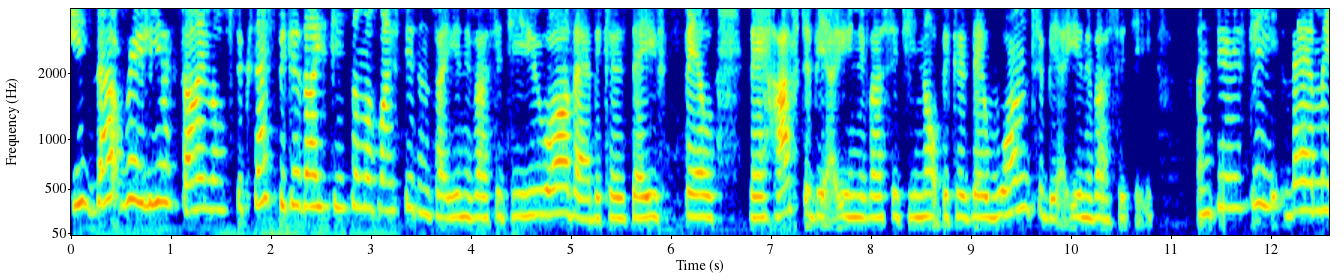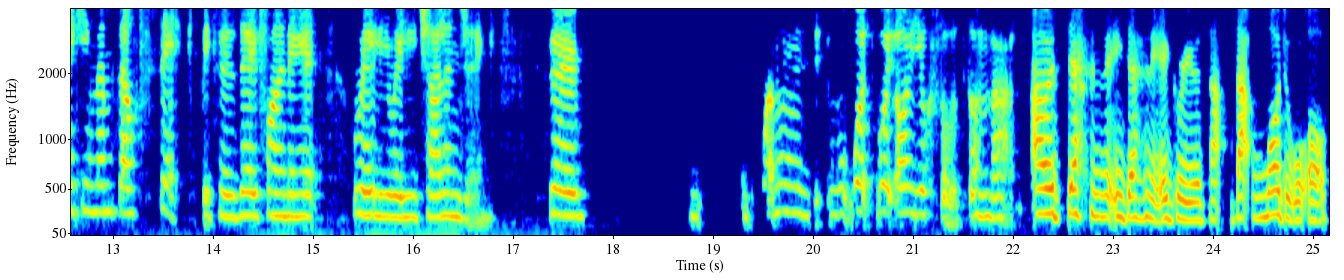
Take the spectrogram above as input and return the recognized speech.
is that really a sign of success? Because I see some of my students at university who are there because they feel they have to be at university, not because they want to be at university. And seriously, they're making themselves sick because they're finding it really, really challenging. So, I mean, what what are your thoughts on that? I would definitely, definitely agree with that. That model of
